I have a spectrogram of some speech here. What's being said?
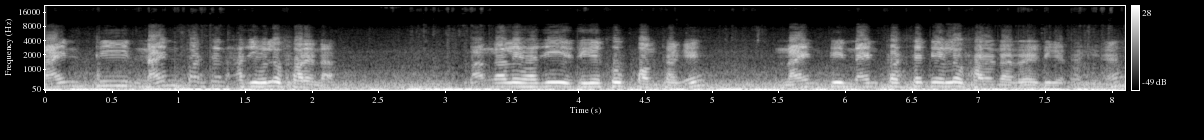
নাইনটি নাইন পার্সেন্ট হাজি হলো ফরেনার বাঙালি হাজি এদিকে খুব কম থাকে। নাইনটি নাইন পার্সেন্ট হলো ফরেনার এদিকে থাকে হ্যাঁ?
